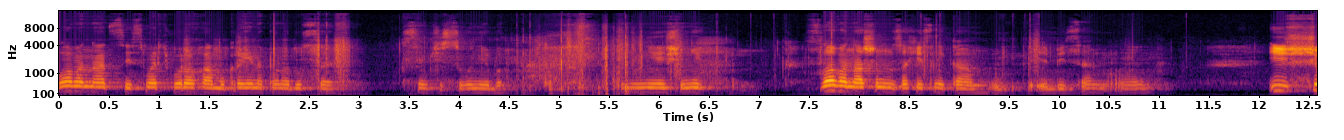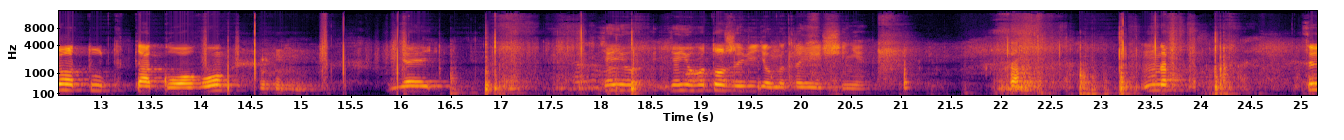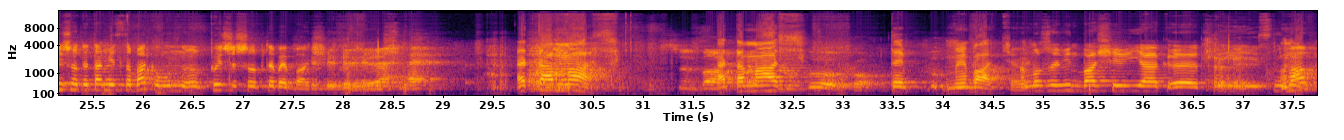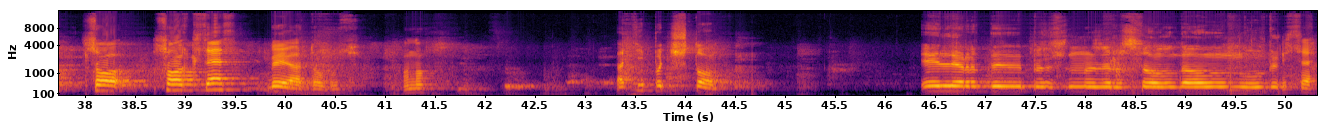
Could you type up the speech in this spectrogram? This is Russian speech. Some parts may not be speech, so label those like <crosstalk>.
Слава нації, смерть ворогам, Україна понад усе. Всім чистого неба. Мені ще ні... Слава нашим захисникам, бійцям. І що тут такого? Я... Я, його, я його теж видел на Троєщині. Ну. Це що, де там є собака, він е, пише, щоб тебе бачив. <laughs> Это Маш. Это Маш. Ти ми А бачили. може він бачив, як е, ти знімав? Що, що Аксес біля автобус. Воно. А типа що? ЛРД І все.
